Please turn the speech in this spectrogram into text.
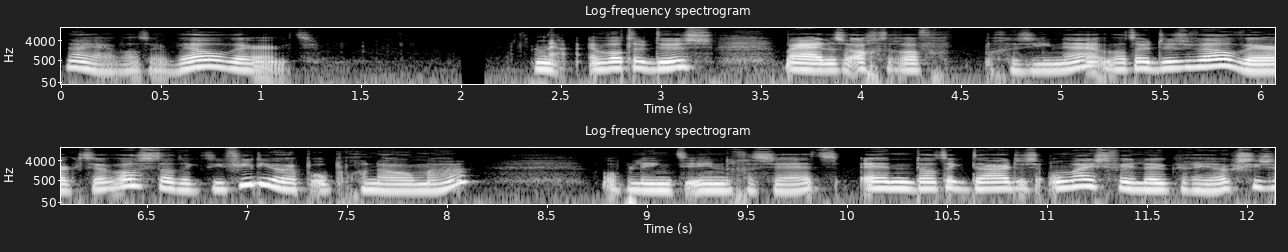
nou ja, wat er wel werkt. Nou, en wat er dus, maar ja, dat is achteraf gezien, hè. Wat er dus wel werkte, was dat ik die video heb opgenomen, op LinkedIn gezet. En dat ik daar dus onwijs veel leuke reacties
